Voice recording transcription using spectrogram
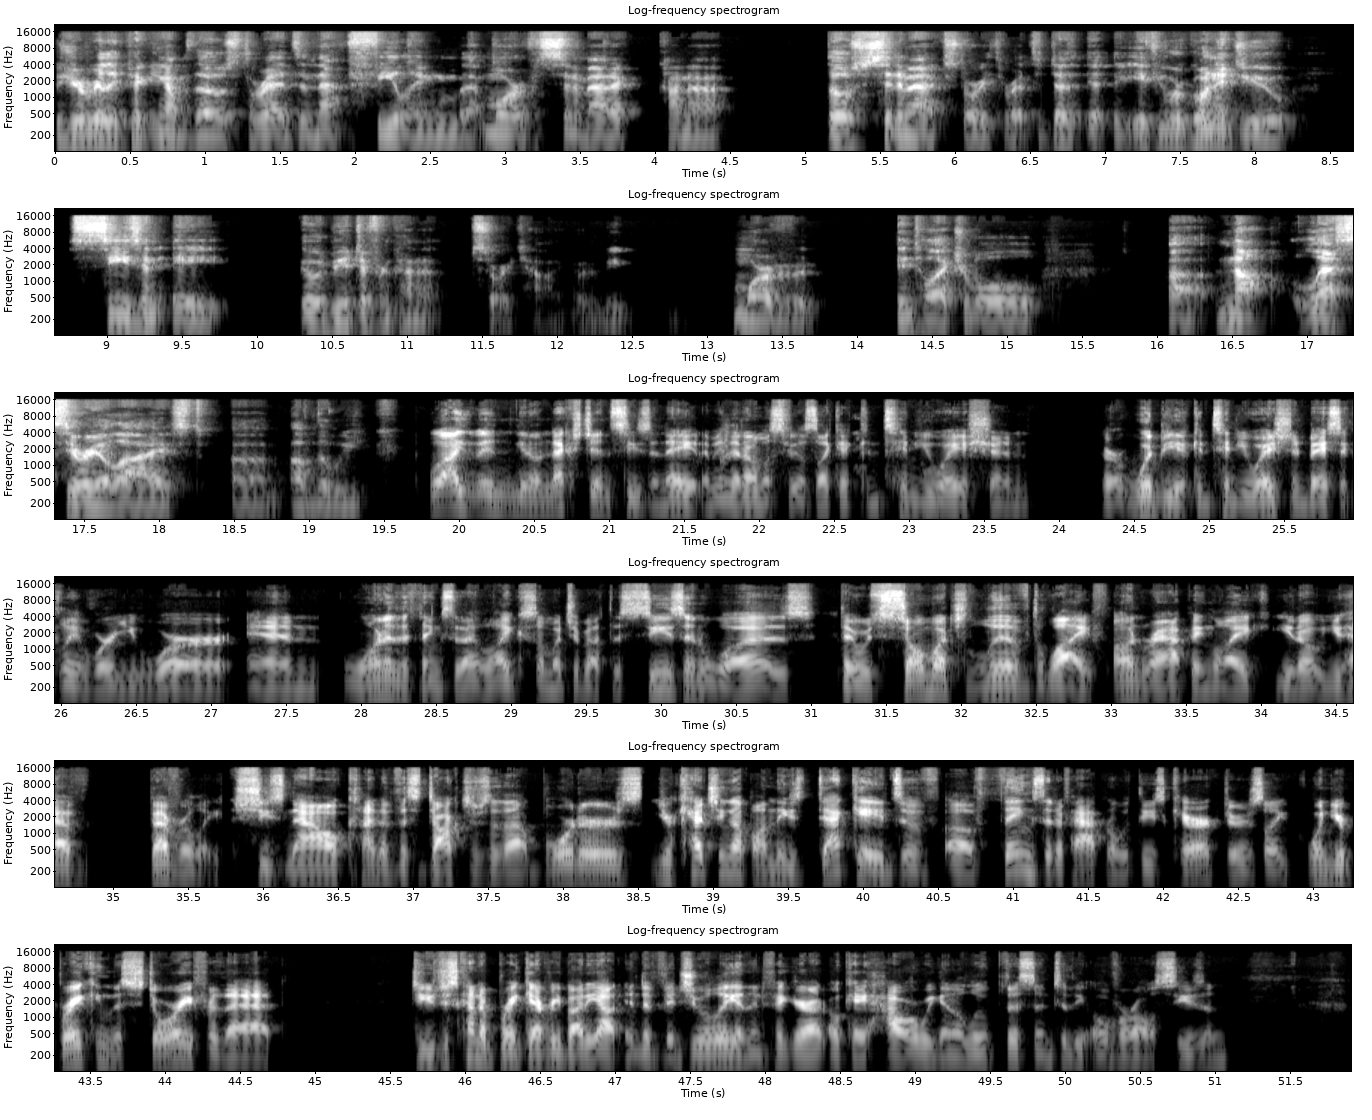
because you're really picking up those threads and that feeling that more of a cinematic kind of those cinematic story threads. It does. If you were going to do season eight, it would be a different kind of storytelling. It would be more of an intellectual, uh, not less serialized uh, of the week. Well, I and you know, next gen season eight. I mean, that almost feels like a continuation or would be a continuation basically of where you were. And one of the things that I like so much about this season was there was so much lived life unwrapping. Like, you know, you have Beverly. She's now kind of this Doctors Without Borders. You're catching up on these decades of, of things that have happened with these characters. Like when you're breaking the story for that, do you just kind of break everybody out individually and then figure out, okay, how are we going to loop this into the overall season?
